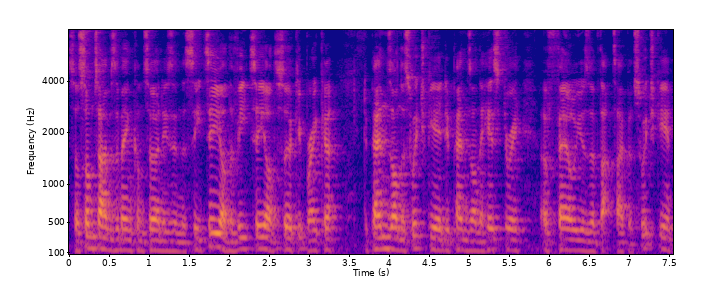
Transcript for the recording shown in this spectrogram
So sometimes the main concern is in the CT or the VT or the circuit breaker. Depends on the switchgear, depends on the history of failures of that type of switchgear.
